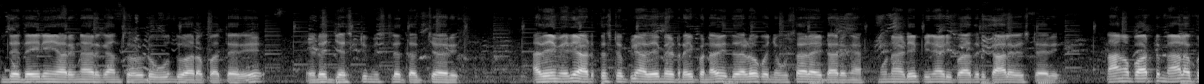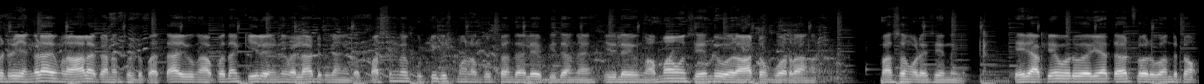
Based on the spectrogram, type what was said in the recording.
இந்த தைரியம் யாருன்னா இருக்கான்னு சொல்லிட்டு ஊந்து வர பார்த்தாரு. ஏதோ ஜஸ்ட் மிஸ்ல தப்பிச்சாரு. அதேமாரி அடுத்த ஸ்டெப்லையும் அதேமாரி ட்ரை பண்ணாரு. இந்த தடவை கொஞ்சம் உஷாராயிட்டாருங்க. முன்னாடியே பின்னாடி பார்த்துட்டு காலை வச்சிட்டாரு. நாங்கள் பார்த்து மேலே பண்ற எங்கடா இவங்கள ஆளை காணோம்னு சொல்லிட்டு பார்த்தா இவங்க அப்போ தான் கீழே நின்று விளாண்டு இருக்காங்க இந்த பசங்க குட்டி குஷ்மால கூப்பிட்டு வந்தாலே இப்படி தாங்க இதில் இவங்க அம்மாவும் சேர்ந்து ஒரு ஆட்டம் போடுறாங்க. பசங்க கூட சேர்ந்துங்க. சரி அப்படியே ஒரு வழியாக தேர்ட் ஃப்ளோருக்கு வந்துட்டோம்.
